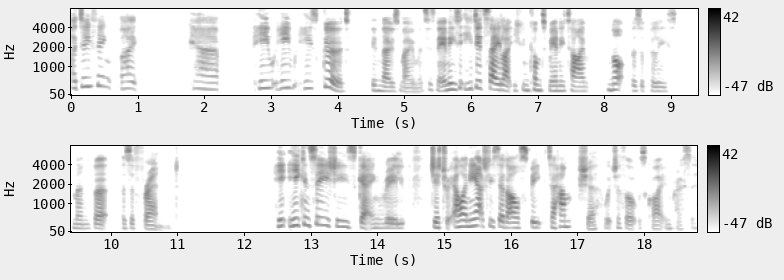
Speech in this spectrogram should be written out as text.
I do think like yeah he he he's good in those moments isn't he and he he did say like you can come to me anytime not as a policeman but as a friend he he can see she's getting really jittery oh and he actually said I'll speak to Hampshire which I thought was quite impressive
